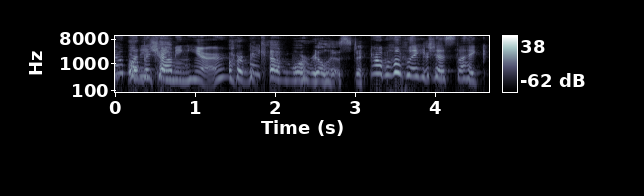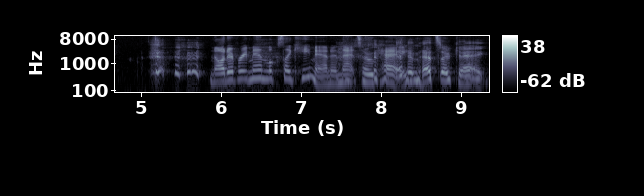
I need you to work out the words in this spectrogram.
nobody become- shaming here. or become more realistic. Probably just like not every man looks like He Man, and that's okay. and that's okay.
